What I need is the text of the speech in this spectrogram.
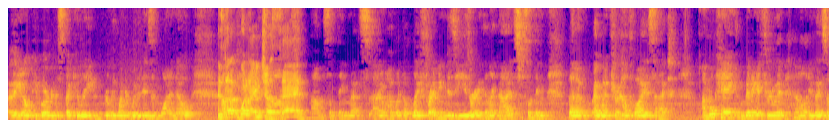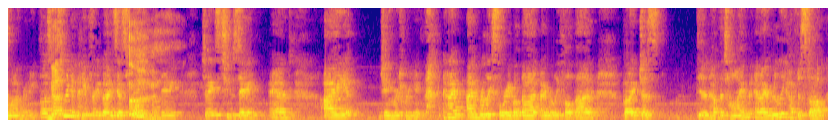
uh, you know, people are going to speculate and really wonder what it is and want to know. Is Um, that what I just not, said? Um, something that's I don't have like a life-threatening disease or anything like that. It's just something that I, I went through health-wise that I'm okay. I'm gonna get through it, and I'll let you guys know when I'm ready. So I was No. supposed to make a video for you guys yesterday, Monday. Today's Tuesday, and I January 28th, and I'm I'm really sorry about that. I really felt bad, but I just didn't have the time, and I really have to stop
